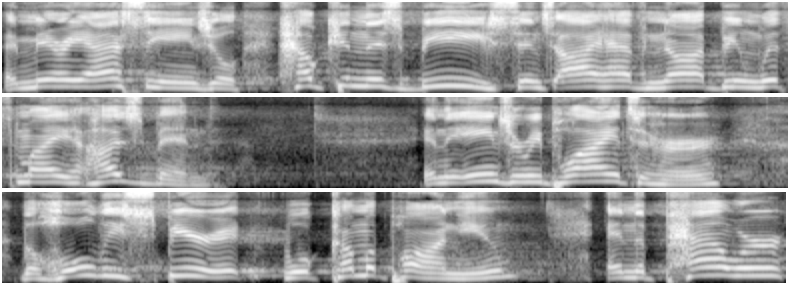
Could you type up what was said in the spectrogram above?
And Mary asked the angel, How can this be since I have not been with my husband? And the angel replied to her, The Holy Spirit will come upon you, and the power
